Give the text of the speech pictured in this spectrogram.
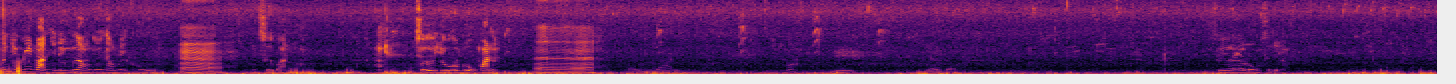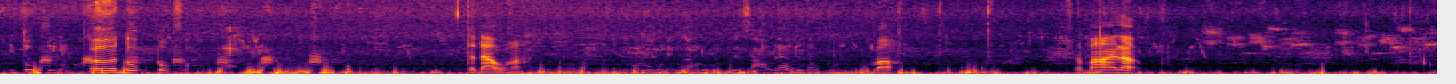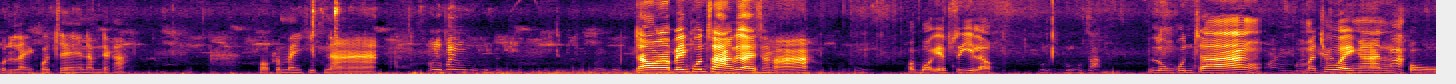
มันอยู่มีบ้านอยู่ในเมืองอยู่ทั้งเมโครอืมมันซื้อบ้านซื้ออยู่กับลูกมันอืมซื้อแล้วหลงซื้อแล้วอีตู้ซื้อหยังเออตุกตุก จะเดาค่ะอยู่กับลูกมันในเมืองลูกเป็นสาวแล้วจนเอาผัวบ่สบายแล้วกดไลค์กดแชร์ให้นำเด้อค่ะพบกันไม่คลิปหน้าเอาเลยไปมาบุกเจ้าน่ะเป็นคุณสร้างหรือไอ้สหาขอบอกเอฟซีแล้วลูกคุณสั่งลุงคุณช้าง มาช่วยงานปู่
